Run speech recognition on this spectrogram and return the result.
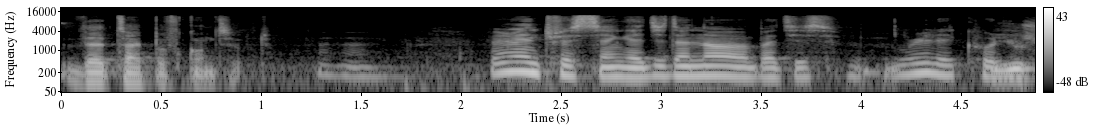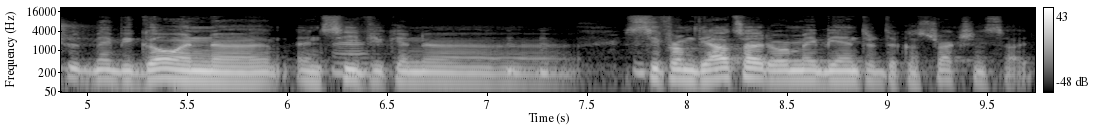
that type of concept. Very interesting. I didn't know, but it's really cool. You should maybe go and uh, and see if you can uh, see from the outside, or maybe enter the construction site,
